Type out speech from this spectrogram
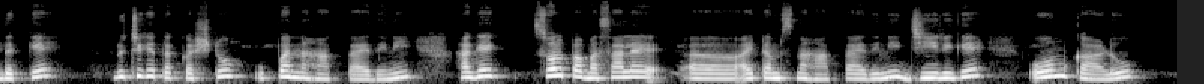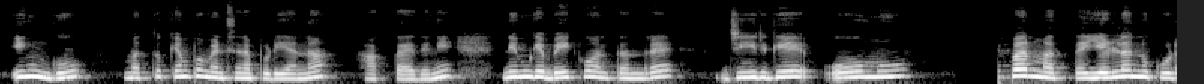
ಇದಕ್ಕೆ ರುಚಿಗೆ ತಕ್ಕಷ್ಟು ಉಪ್ಪನ್ನು ಹಾಕ್ತಾ ಇದ್ದೀನಿ. ಹಾಗೆ ಸ್ವಲ್ಪ ಮಸಾಲೆ ಐಟಮ್ಸ್ನ ಹಾಕ್ತಾ ಇದ್ದೀನಿ. ಜೀರಿಗೆ ಓಂ ಕಾಳು ಇಂಗು ಮತ್ತು ಕೆಂಪು ಮೆಣಸಿನ ಪುಡಿಯನ್ನು ಹಾಕ್ತಾ ಇದ್ದೀನಿ. ನಿಮಗೆ ಬೇಕು ಅಂತಂದರೆ ಜೀರಿಗೆ, ಓಮು ಪೆಪ್ಪರ್ ಮತ್ತು ಎಳ್ಳನ್ನು ಕೂಡ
